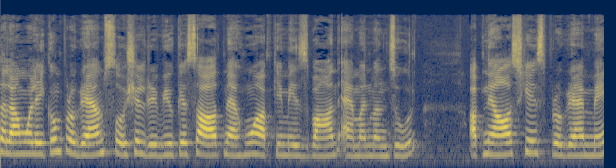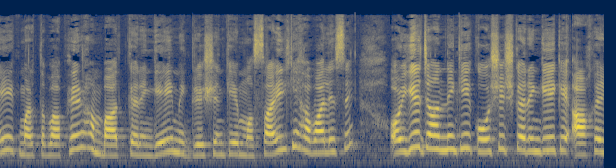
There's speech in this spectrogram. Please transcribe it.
السلام علیکم، پروگرام سوشل ریویو کے ساتھ میں ہوں آپ کے میزبان ایمن منظور۔ اپنے آج کے اس پروگرام میں ایک مرتبہ پھر ہم بات کریں گے امیگریشن کے مسائل کے حوالے سے اور یہ جاننے کی کوشش کریں گے کہ آخر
